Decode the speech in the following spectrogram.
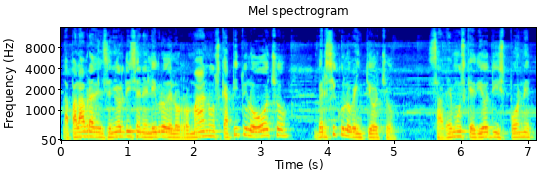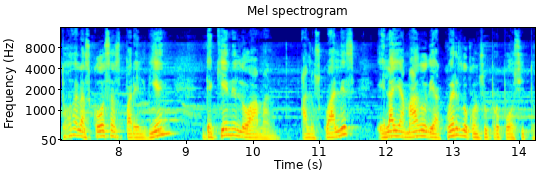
La palabra del Señor dice en el libro de los Romanos capítulo 8 versículo 28. Sabemos que Dios dispone todas las cosas para el bien de quienes lo aman, a los cuales Él ha llamado de acuerdo con su propósito.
